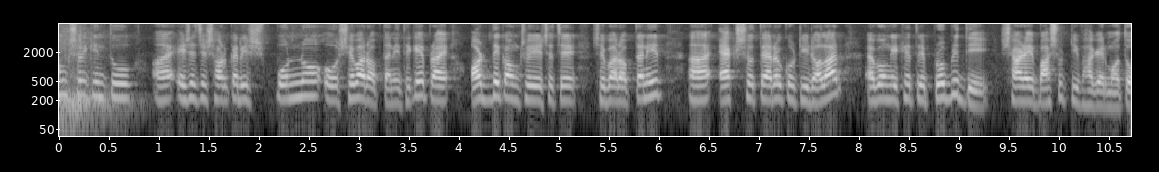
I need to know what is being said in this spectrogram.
অংশই কিন্তু এসেছে সরকারি পণ্য ও সেবা রপ্তানি থেকে। প্রায় অর্ধেক অংশই এসেছে সেবা রপ্তানির একশো তেরো কোটি ডলার এবং এক্ষেত্রে প্রবৃদ্ধি সাড়ে বাষট্টি ভাগের মতো।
